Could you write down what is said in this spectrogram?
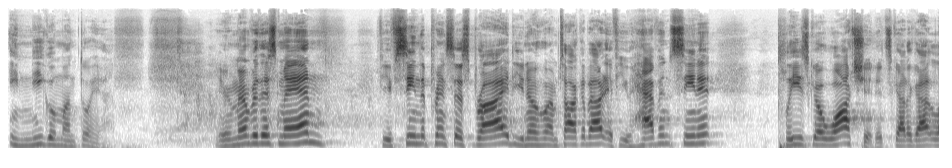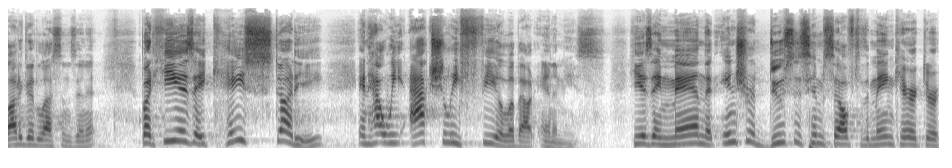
Inigo Montoya. You remember this man? If you've seen The Princess Bride, you know who I'm talking about. If you haven't seen it, please go watch it. It's got a, got a lot of good lessons in it. But he is a case study in how we actually feel about enemies. He is a man that introduces himself to the main character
